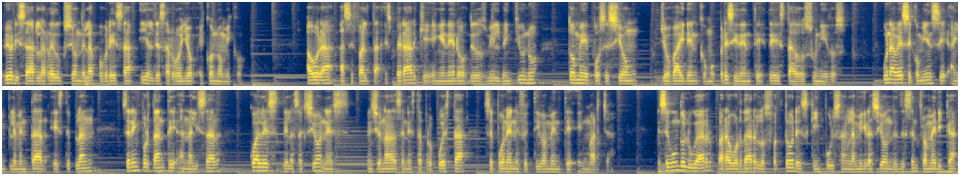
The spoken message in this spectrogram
priorizar la reducción de la pobreza y el desarrollo económico. Ahora hace falta esperar que en enero de 2021 tome posesión Joe Biden como presidente de Estados Unidos. Una vez se comience a implementar este plan, será importante analizar cuáles de las acciones mencionadas en esta propuesta se ponen efectivamente en marcha. En segundo lugar, para abordar los factores que impulsan la migración desde Centroamérica,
